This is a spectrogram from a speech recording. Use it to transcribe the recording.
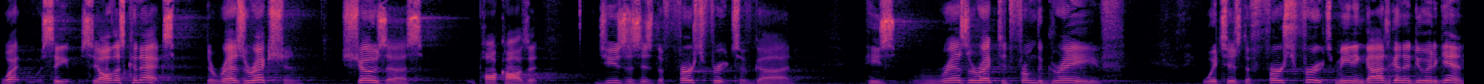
what, see, see, all this connects. The resurrection shows us, Paul calls it, Jesus is the first fruits of God. He's resurrected from the grave which is the first fruits, meaning God's going to do it again.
